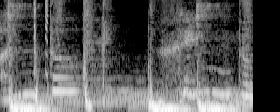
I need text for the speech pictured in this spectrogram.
ಅಂತೂ ಇಂದು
